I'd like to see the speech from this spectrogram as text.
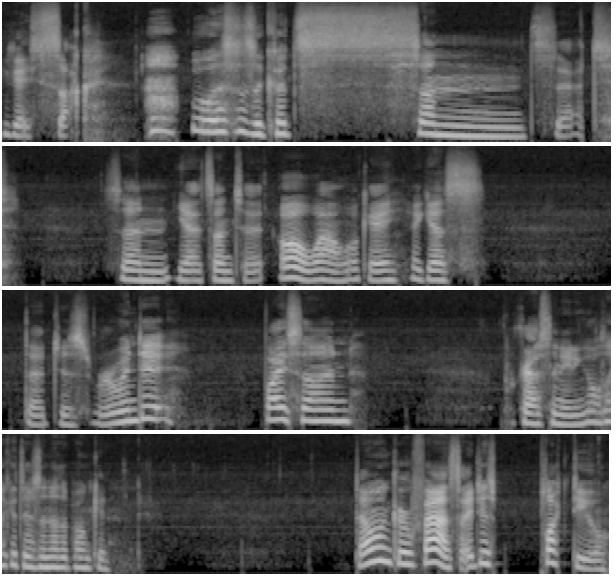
You guys suck. oh, this is a good sunset. Sun... Yeah, sunset. Oh, wow. Okay. I guess that just ruined it. Bye, sun. Procrastinating. Oh, look at there's another pumpkin. That one grew fast. I just plucked you.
